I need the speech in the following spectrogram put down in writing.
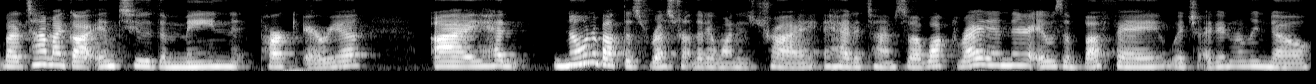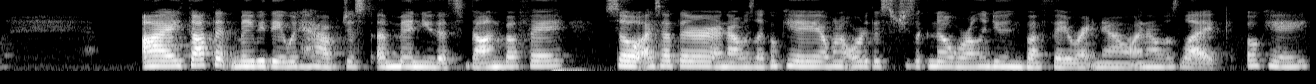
by the time I got into the main park area, I had known about this restaurant that I wanted to try ahead of time. So I walked right in there. It was a buffet, which I didn't really know. I thought that maybe they would have just a menu that's non buffet. So I sat there and I was like, okay, I want to order this. She's like, no, we're only doing buffet right now. And I was like, okay.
